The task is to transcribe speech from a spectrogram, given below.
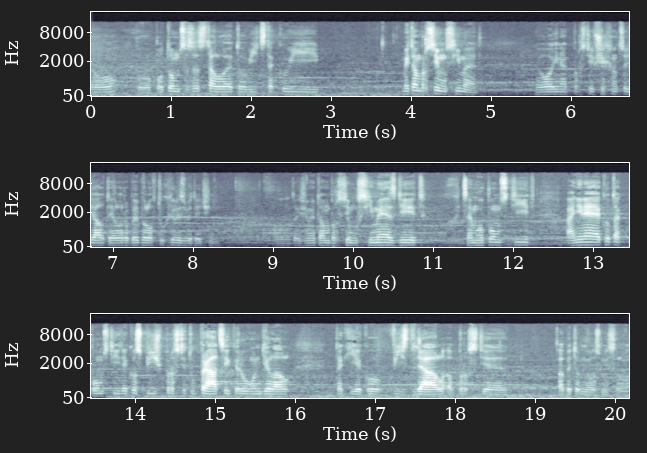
Jo, po, po tom, co se stalo, je to víc takový... My tam prostě musíme jet. Jo, jinak prostě všechno, co dělal Taylor, by bylo v tu chvíli zbytečné takže my tam prostě musíme jezdit, chceme ho pomstít, ani ne jako tak pomstít, jako spíš prostě tu práci, kterou on dělal, tak ji jako výst dál a prostě, aby to mělo smysl. No.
